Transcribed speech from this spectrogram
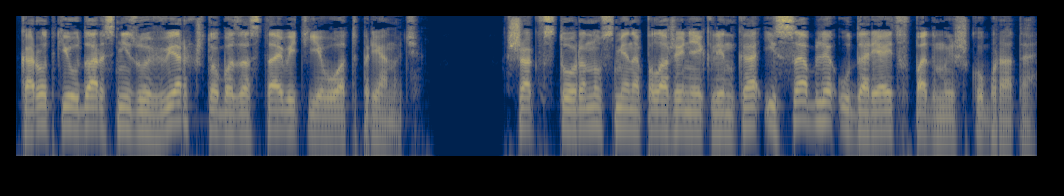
Короткий удар снизу вверх, чтобы заставить его отпрянуть. Шаг в сторону, смена положения клинка, и сабля ударяет в подмышку брата.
